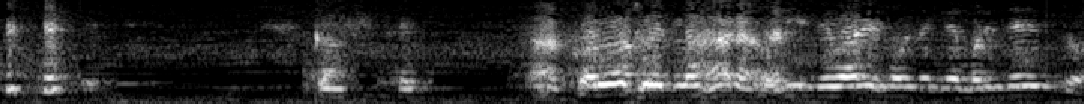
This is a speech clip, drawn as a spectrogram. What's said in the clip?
આ કરો છો એટલે હારા. ભરી દિવાળી કોઈ જગ્યાએ મળી જાય તો?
